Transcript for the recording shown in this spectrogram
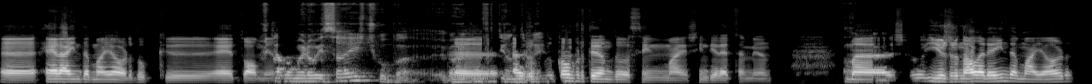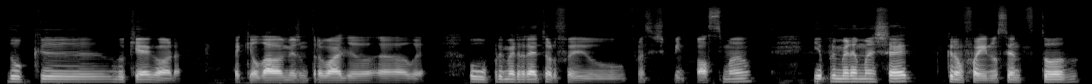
Eh, era ainda maior do que é atualmente. Estava um euro e seis, desculpa. Agora Eh, convertendo, a- convertendo assim mais indiretamente. Mas e o jornal era ainda maior do que do que é agora. Aquilo dava mesmo trabalho a, a ler. O primeiro diretor foi o Francisco Pinto Balsemão e a primeira manchete, que não foi inocente de todo,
